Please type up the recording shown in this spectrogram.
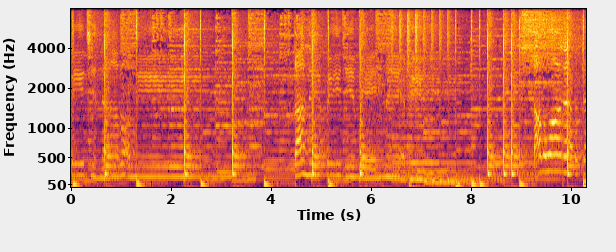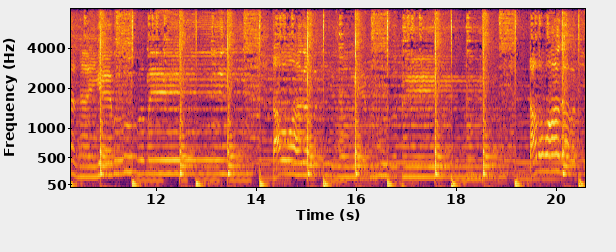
ပေးချင်တာပေါ့အမေ တားလဲပေးခြင်းမေနဲ့အဖေတာဘဝကမတတ်နိုင်ခဲ့ဘူးအမေတာဘဝကမပြေဆုံးခဲ့ဘူးအဖေတာဘဝကမပြေ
